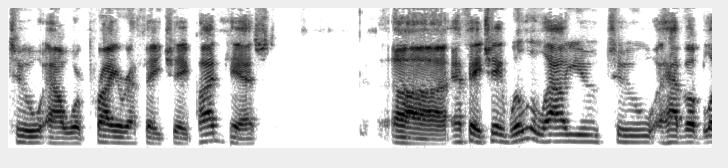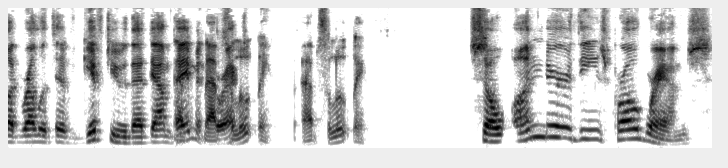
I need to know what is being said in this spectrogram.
to our prior FHA podcast. Uh, FHA will allow you to have a blood relative gift you that down payment. Absolutely, correct? absolutely. So under these programs,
